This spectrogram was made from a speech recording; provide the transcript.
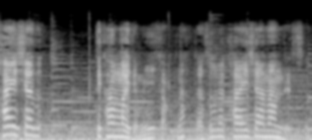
会社って考えてもいいかもな。だからそれは会社なんですよ。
